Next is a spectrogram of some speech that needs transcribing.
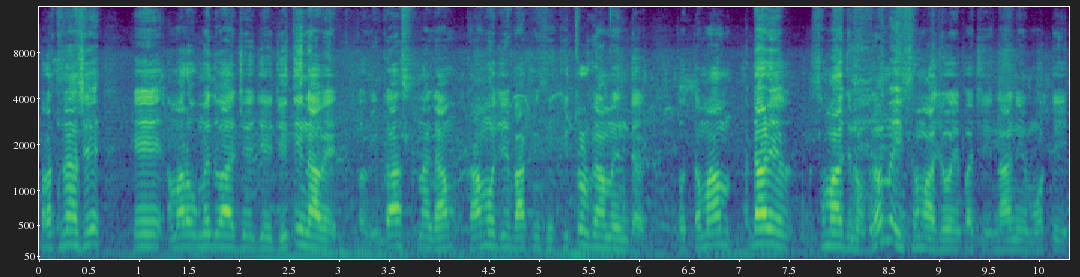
પ્રાર્થના છે કે અમારો ઉમેદવાર છે જે જીતીને આવે તો વિકાસના ગામ કામો જે બાકી છે ચિત્રોડ ગામની અંદર, તો તમામ અડાળે સમાજનો, ગમે એ સમાજ હોય, પછી નાની, મોટી,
